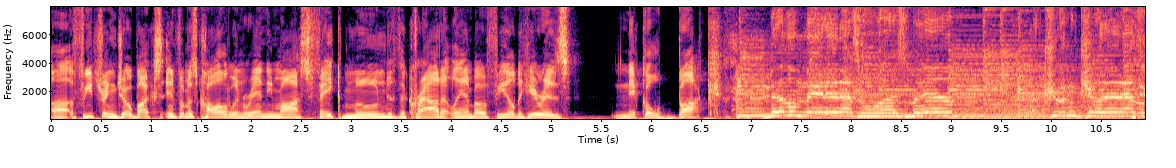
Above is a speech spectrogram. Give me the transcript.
Uh, featuring Joe Buck's infamous call when Randy Moss fake mooned the crowd at Lambeau Field. Here is Nickel Buck. Never made it as a wise man. I couldn't cut it as a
